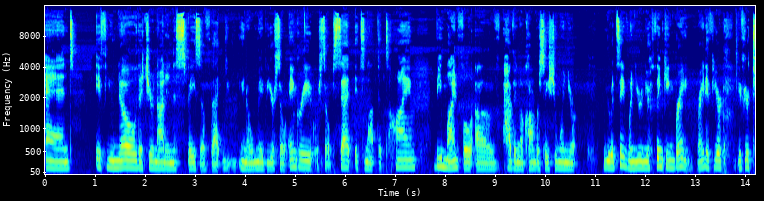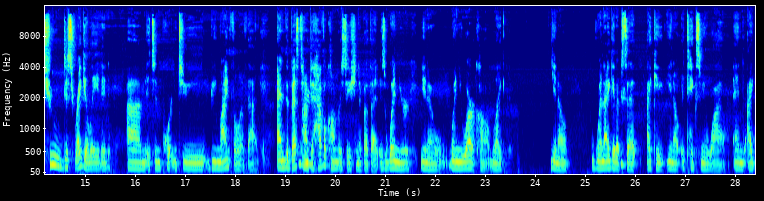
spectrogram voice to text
And if you know that you're not in the space of that, you, you know, maybe you're so angry or so upset, it's not the time. Be mindful of having a conversation when you're you would say when you're in your thinking brain right if you're if you're too dysregulated um, it's important to be mindful of that and the best time mm-hmm. to have a conversation about that is when you're you know when you are calm like you know when I get upset, I can, you know, it takes me a while and I,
